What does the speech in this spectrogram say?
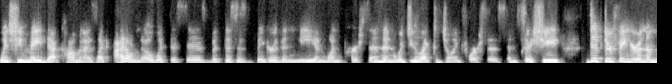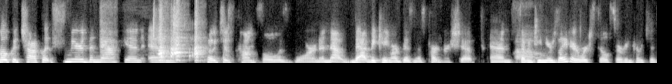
when she made that comment. I was like, I don't know what this is, but this is bigger than me and one person. And would you like to join forces? And so she dipped her finger in the mocha chocolate, smeared the napkin, and Coaches Console was born. And that that became our business partnership. And wow. 17 years later, we're still serving coaches.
